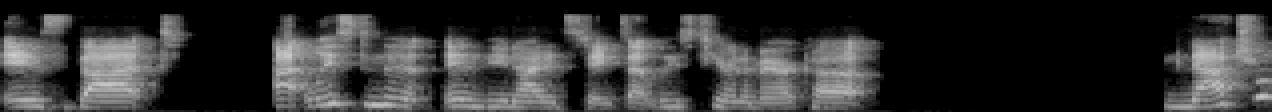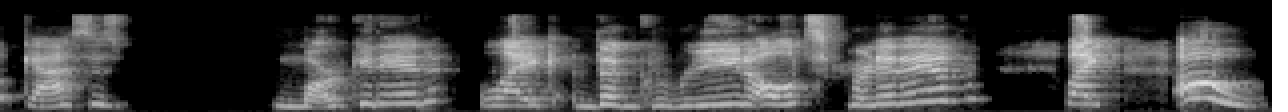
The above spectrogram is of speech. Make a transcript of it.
is that at least in the in the United States, at least here in America, natural gas is marketed like the green alternative. Like, oh,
